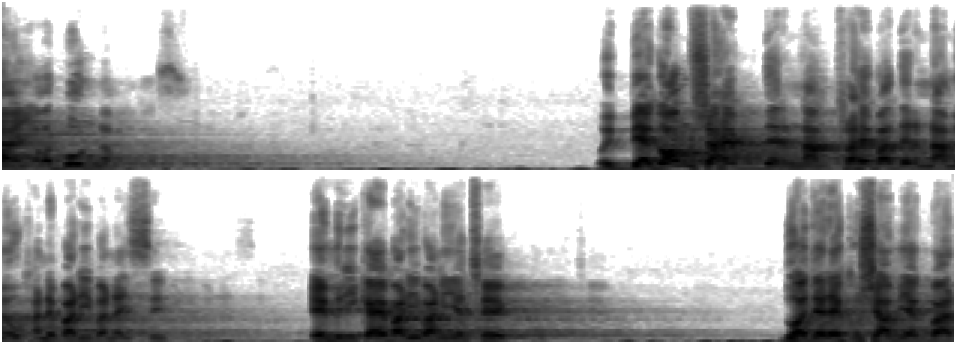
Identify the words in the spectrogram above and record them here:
নাই, আমার বোন নামে ওই বেগম সাহেবদের নাম, সাহেবাদের নামে ওখানে বাড়ি বানাইছে। আমেরিকায় বাড়ি বানিয়েছে। দু হাজার একুশে আমি একবার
